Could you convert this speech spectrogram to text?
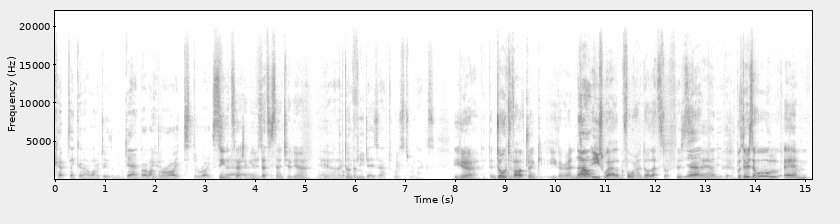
kept thinking I want to do them again, but I want Yeah. the right, the right scene and uh, setting. Yeah, that's essential. Yeah, yeah. Yeah, I've done a few days afterwards to relax. Yeah, don't involve drink either, and No. eat well beforehand. All that stuff. There's, Yeah, um, plenty of vitamins. But there is a whole um,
